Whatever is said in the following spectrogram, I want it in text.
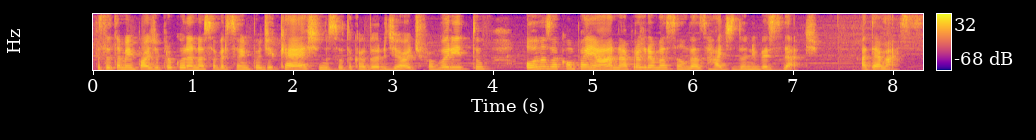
Você também pode procurar nossa versão em podcast no seu tocador de áudio favorito ou nos acompanhar na programação das rádios da universidade. Até mais!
